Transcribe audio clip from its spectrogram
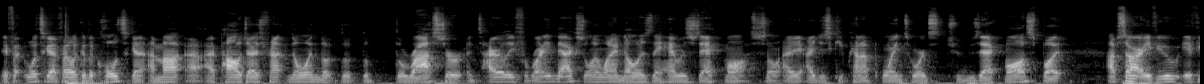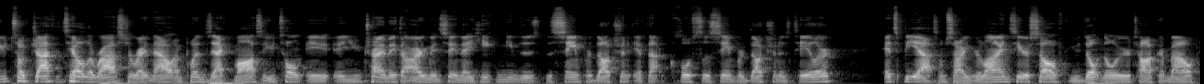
if once again, if I look at the Colts again, I'm not. I apologize for not knowing the, the, the, the, roster entirely for running backs. The only one I know is they have was Zack Moss. So I, I just keep kind of pointing towards to Zack Moss. But I'm sorry if you if you took Jonathan Taylor the roster right now and put in Zack Moss and you told and you try to make the argument saying that he can give the, the same production, if not close to the same production as Taylor, it's BS. I'm sorry, you're lying to yourself. You don't know what you're talking about.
